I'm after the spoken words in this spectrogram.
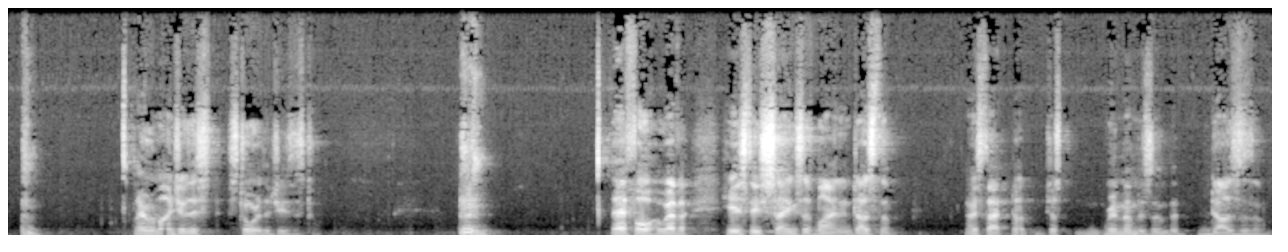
Let me remind you of this story that Jesus told. Therefore, whoever hears these sayings of mine and does them, notice that, not just remembers them, but does them,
